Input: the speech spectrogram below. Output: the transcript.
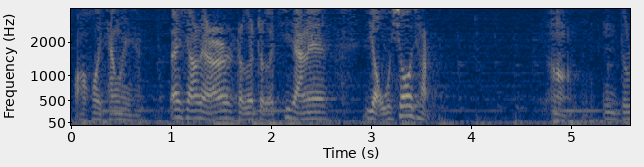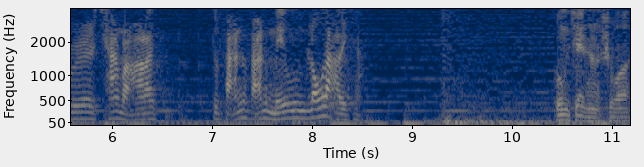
花好几千块钱。买项链这个这个期间里要个小钱，啊，都是千八了，就反正反正没有老大的钱。龚先生说，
